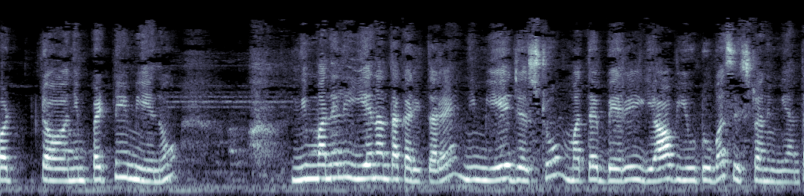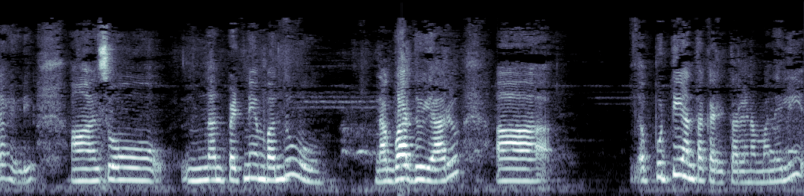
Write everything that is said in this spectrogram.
ಬಟ್ ನಿಮ್ ಪೆಟ್ ನೇಮ್ ಏನು? ನಿಮ್ ಮನೇಲಿ ಏನಂತ ಕರೀತಾರೆ? ನಿಮ್ ಏಜ್ ಎಷ್ಟು? ಮತ್ತೆ ಬೇರೆ ಯಾವ ಯೂಟ್ಯೂಬರ್ಸ್ ಇಷ್ಟ ನಿಮ್ಗೆ ಅಂತ ಹೇಳಿ. ಸೊ ನನ್ನ ಪೆಟ್ ನೇಮ್ ಬಂದು ನಗ್ಬಾರ್ದು ಯಾರು? ಪುಟ್ಟಿ ಅಂತ ಕರೀತಾರೆ ನಮ್ಮ ಮನೇಲಿ.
